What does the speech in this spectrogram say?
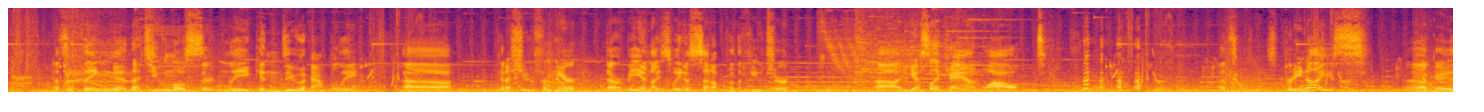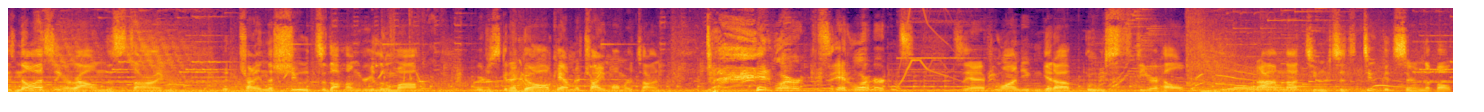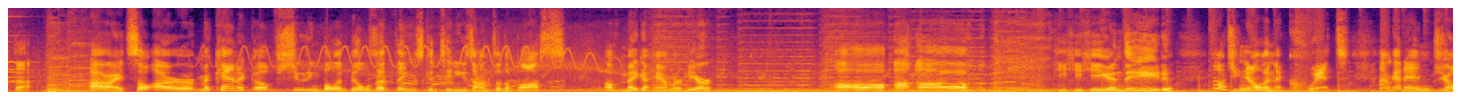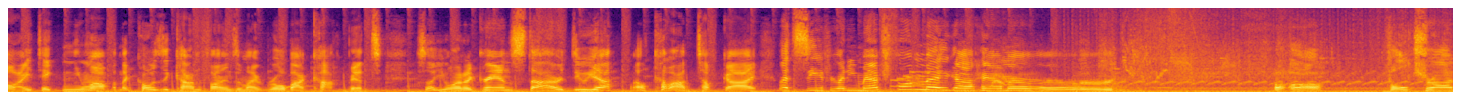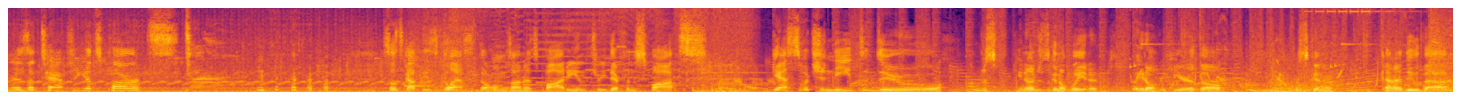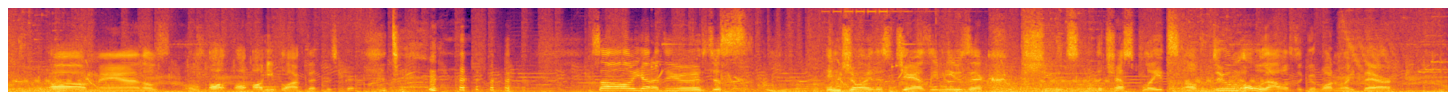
That's a thing that you most certainly can do happily. Uh, can I shoot it from here? That would be a nice way to set up for the future. Uh, yes I can, wow. that's, that's pretty nice. Okay, there's no messing around this time with trying to shoot to the Hungry Luma. We're just gonna go, okay, I'm gonna try one more time. it worked! It worked! So yeah, if you want, you can get a boost to your health. But I'm not too, too concerned about that. Alright, so our mechanic of shooting bullet bills at things continues on to the boss of Mega Hammer here. Uh-oh, uh-oh! Hee hee hee indeed! Don't you know when to quit? I'm gonna enjoy taking you off in the cozy confines of my robot cockpit. So you want a grand star, do ya? Well, come on, tough guy. Let's see if you're any match for Mega Hammer! Uh-oh! Voltron is attaching its parts! so it's got these glass domes on its body in three different spots. Guess what you need to do? I'm just, you know, just gonna wait it. Wait over here, though. Just gonna kind of do that. Oh, man, those, those, oh, oh, oh, he blocked it. This bit. so all we gotta do is just enjoy this jazzy music, shoot the chest plates of Doom. Oh, that was a good one right there.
